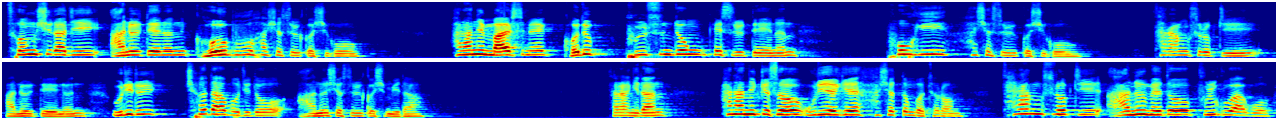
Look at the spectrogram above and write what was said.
성실하지 않을 때는 거부하셨을 것이고 하나님 말씀에 거듭 불순종했을 때에는 포기하셨을 것이고 사랑스럽지 않을 때에는 우리를 쳐다보지도 않으셨을 것입니다. 사랑이란 하나님께서 우리에게 하셨던 것처럼 사랑스럽지 않음에도 불구하고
